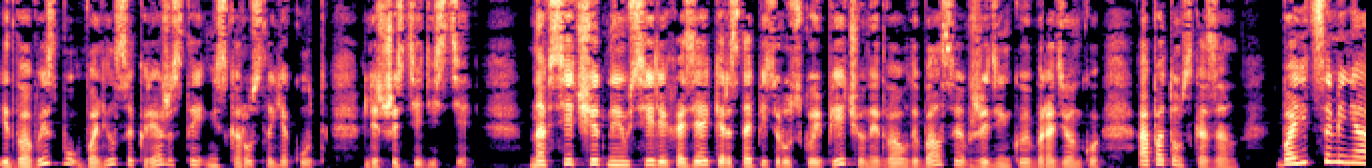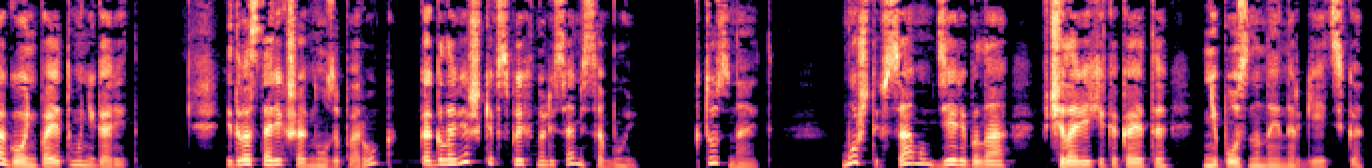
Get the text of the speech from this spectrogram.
едва в избу ввалился кряжестый низкорослый якут лет шестидесяти. На все тщетные усилия хозяйки растопить русскую печь он едва улыбался в жиденькую бороденку, а потом сказал «Боится меня огонь, поэтому не горит». Едва старик шагнул за порог, как головешки вспыхнули сами собой. Кто знает, может, и в самом деле была в человеке какая-то непознанная энергетика,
